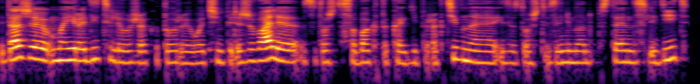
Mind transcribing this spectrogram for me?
И даже мои родители уже, которые очень переживали за то, что собака такая гиперактивная, и за то, что за ним надо постоянно следить,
